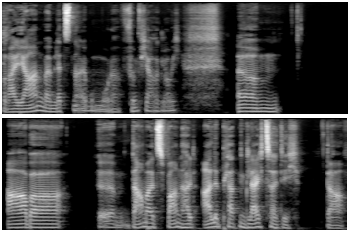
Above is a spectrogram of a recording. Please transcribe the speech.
drei Jahren beim letzten Album oder fünf Jahre, glaube ich. Ähm, aber ähm, damals waren halt alle Platten gleichzeitig da.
